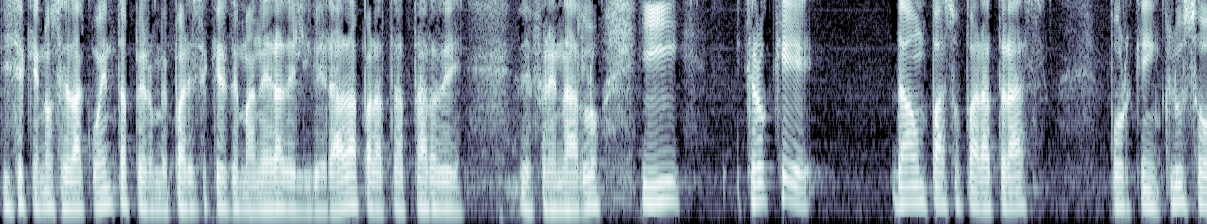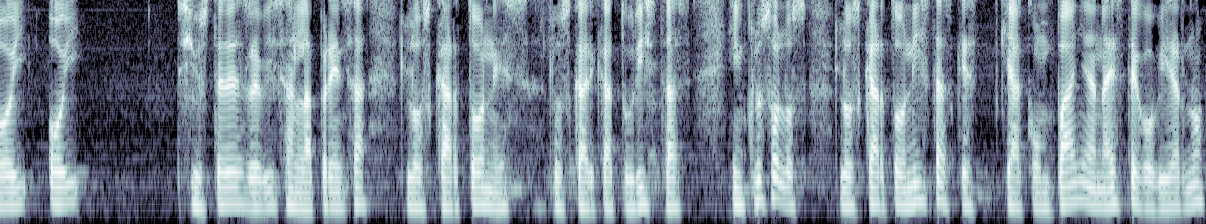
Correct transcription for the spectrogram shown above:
dice que no se da cuenta, pero me parece que es de manera deliberada para tratar de, de frenarlo. Y creo que da un paso para atrás, porque incluso hoy, hoy si ustedes revisan la prensa, los cartones, los caricaturistas, incluso los, los cartonistas que, que acompañan a este gobierno,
